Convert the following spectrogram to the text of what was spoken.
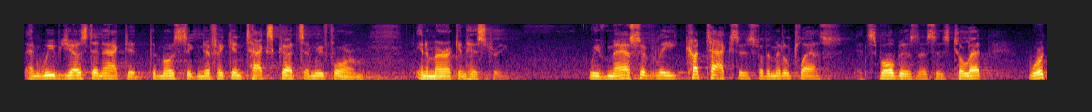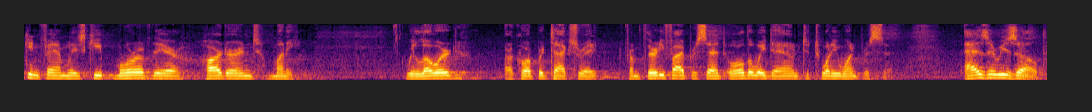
and we've just enacted the most significant tax cuts and reform in American history. We've massively cut taxes for the middle class and small businesses to let working families keep more of their hard-earned money. We lowered our corporate tax rate from 35% all the way down to 21%. As a result,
